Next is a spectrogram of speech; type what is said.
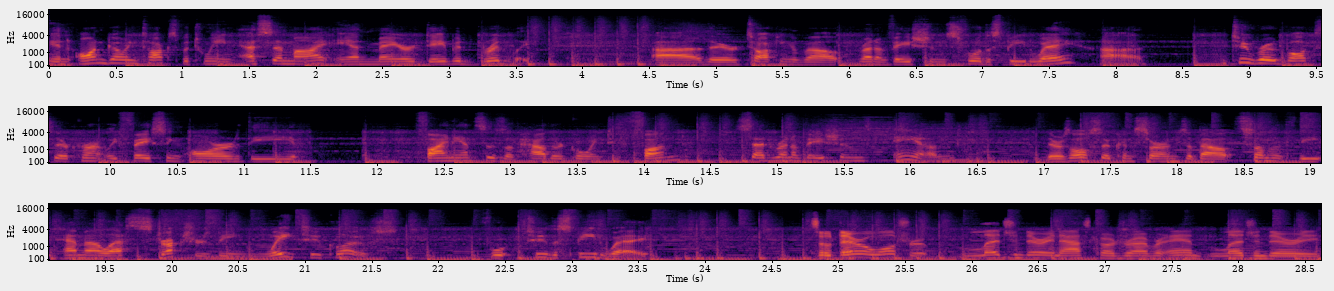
in ongoing talks between SMI and Mayor David Briley. Uh, they're talking about renovations for the Speedway. Uh, two roadblocks they're currently facing are the finances of how they're going to fund said renovations, and there's also concerns about some of the MLS structures being way too close for, to the Speedway so Darrell Waltrip, legendary NASCAR driver and legendary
